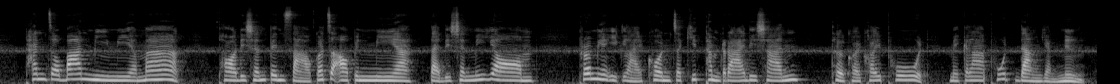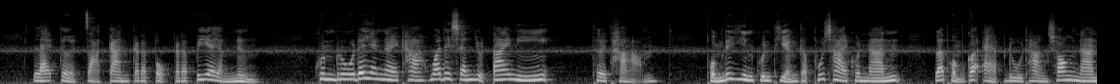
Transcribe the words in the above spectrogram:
ๆ ท่านเจ้าบ้านมีเมียมาก พอดิฉันเป็นสาวก็จะเอาเป็นเมีย แต่ดิฉันไม่ยอม เพราะเมียอีกหลายคนจะคิดทำร้ายดิฉัน เธอค่อยๆพูด ไม่กล้าพูดดังอย่างหนึ่ง และเกิดจากการกระปกกระเปี้ยอย่างหนึ่ง คุณรู้ได้ยังไงคะว่าดิฉันอยู่ใต้นี้ เธอถาม ผมได้ยินคุณเถียงกับผู้ชายคนนั้น และผมก็แอบดูทางช่องนั้น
